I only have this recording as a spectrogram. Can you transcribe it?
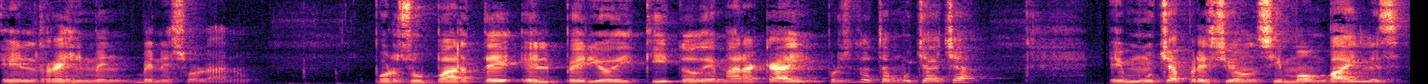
el régimen venezolano. Por su parte, el periodiquito de Maracay, por cierto, esta muchacha en mucha presión, Simón Bailes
